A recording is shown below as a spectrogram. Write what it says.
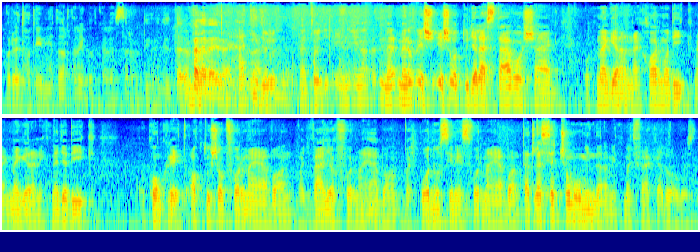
Akkor 5-6 évnyi tartalékot kell összerakni, hogy beleverjen. Hát idő. Tehát, hogy én, én, mert, mert, és, és ott ugye lesz távolság, ott megjelennek harmadik, meg megjelenik negyedik, konkrét aktusok formájában, vagy vágyak formájában, vagy pornószínész formájában. Tehát lesz egy csomó minden, amit majd fel kell dolgozni.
